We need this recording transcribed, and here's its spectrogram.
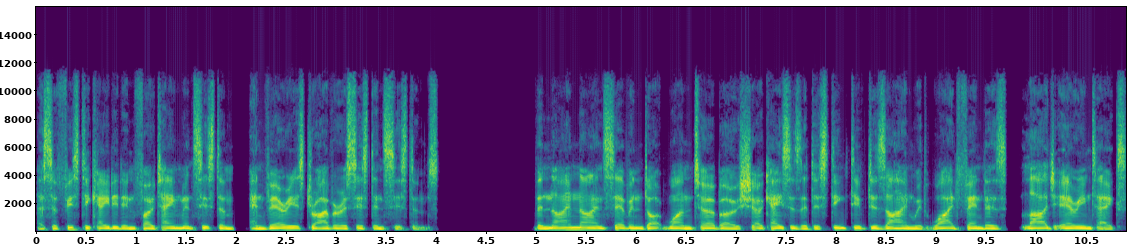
a sophisticated infotainment system, and various driver assistance systems. The 997.1 Turbo showcases a distinctive design with wide fenders, large air intakes,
